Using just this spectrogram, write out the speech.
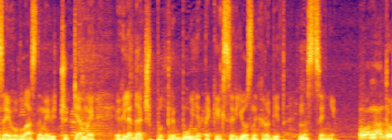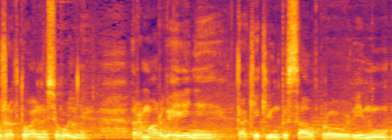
За його власними відчуттями, глядач потребує таких серйозних робіт на сцені. Вона дуже актуальна сьогодні. Ремарк геній, так як він писав про війну,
